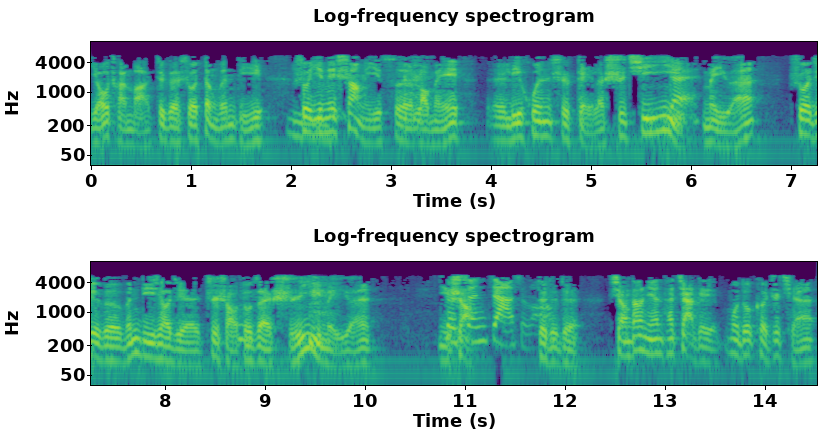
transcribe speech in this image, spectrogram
谣传吧？这个说邓文迪说，因为上一次老梅呃离婚是给了十七亿美元，说这个文迪小姐至少都在十亿美元以上身价是吗？对对对，想当年她嫁给默多克之前。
